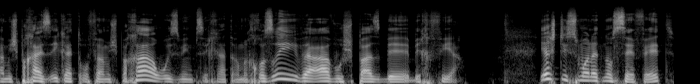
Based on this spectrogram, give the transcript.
המשפחה הזעיקה את רופא המשפחה, הוא הזמין פסיכיאטר מחוזרי, והאב אושפז בכפייה. יש תסמונת נוספת,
